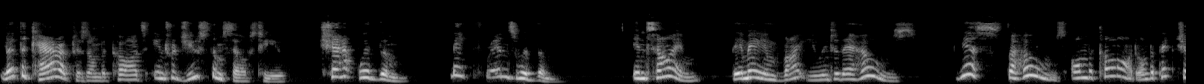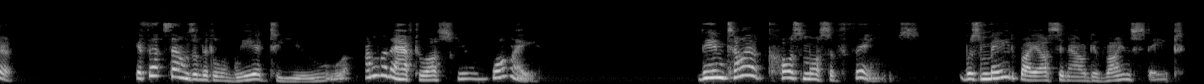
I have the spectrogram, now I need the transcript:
Let the characters on the cards introduce themselves to you. Chat with them. Make friends with them. In time, they may invite you into their homes. Yes, the homes on the card, on the picture. If that sounds a little weird to you, I'm going to have to ask you why. The entire cosmos of things was made by us in our divine state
